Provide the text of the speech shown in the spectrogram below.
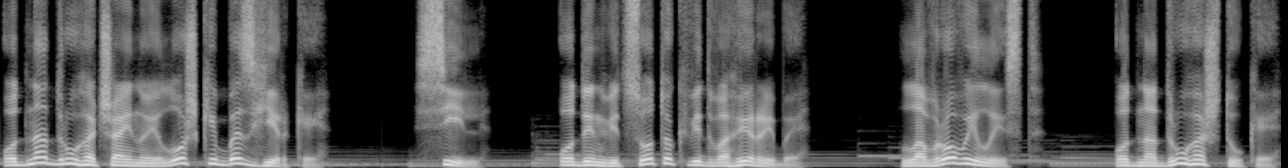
1 друга чайної ложки без гірки. Сіль 1% від ваги риби. Лавровий лист 1 друга штуки.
